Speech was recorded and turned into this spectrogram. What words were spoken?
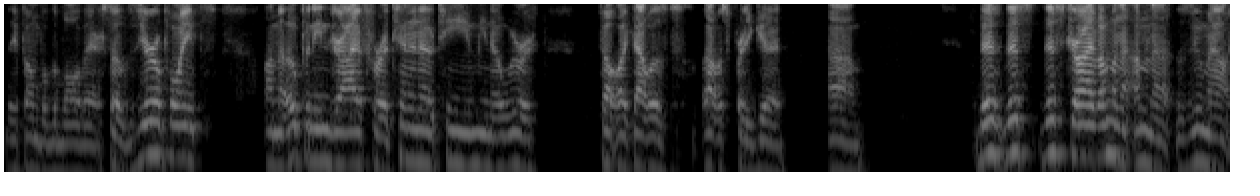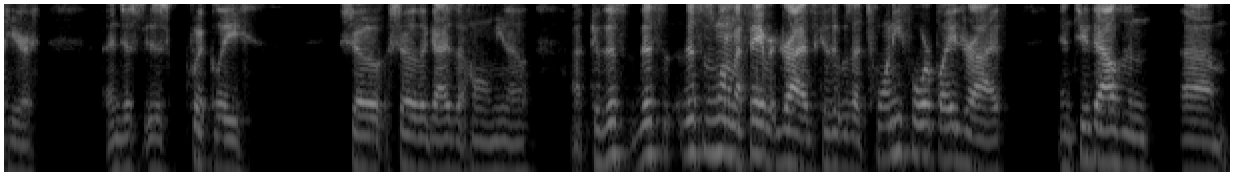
they fumbled the ball there. So zero points on the opening drive for a 10 and 0 team. You know, we were felt like that was that was pretty good. Um, this this this drive, I'm gonna I'm gonna zoom out here and just just quickly show show the guys at home. You know, because uh, this this this is one of my favorite drives because it was a 24 play drive in 2018. Um,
